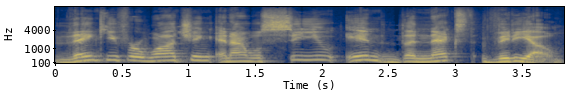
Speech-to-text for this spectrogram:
Thank you for watching, and I will see you in the next video.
